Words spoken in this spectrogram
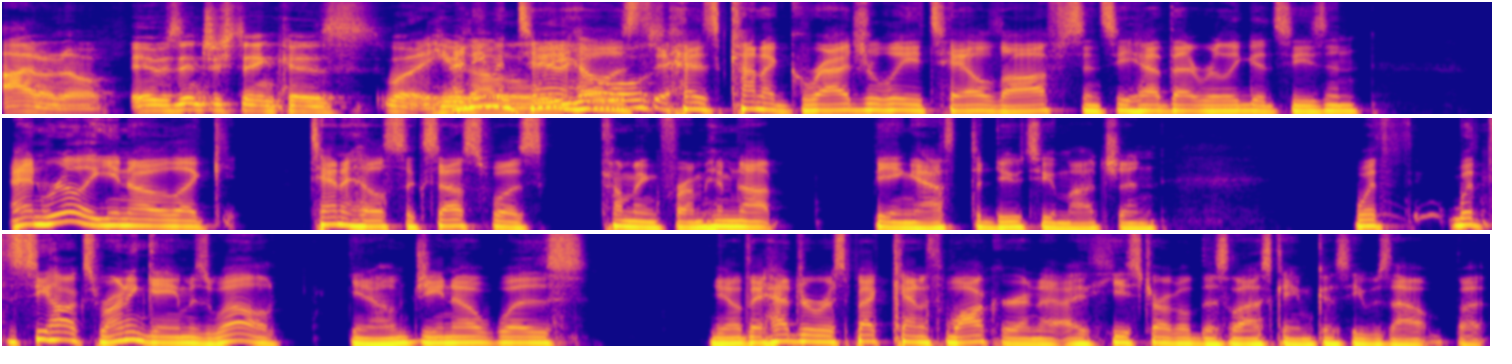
I don't know. It was interesting because what he was and even Tannehill is, has kind of gradually tailed off since he had that really good season. And really, you know, like Tannehill's success was coming from him not being asked to do too much, and with with the Seahawks running game as well. You know, Geno was, you know, they had to respect Kenneth Walker, and I, he struggled this last game because he was out. But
